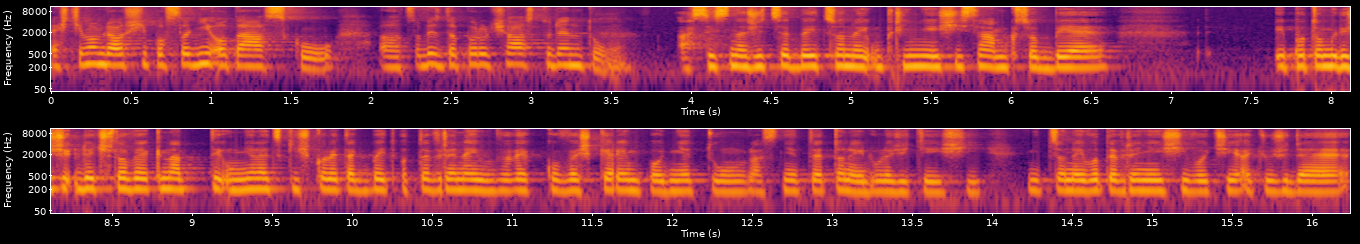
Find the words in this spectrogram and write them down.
ještě mám další poslední otázku. Eh, co bys doporučila studentům? Asi snažit se být co nejupřímnější sám k sobě. I potom, když jde člověk na ty umělecké školy, tak být otevřený jako veškerým podnětům. Vlastně to je to nejdůležitější. Mít co nejotevřenější oči, ať už jde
